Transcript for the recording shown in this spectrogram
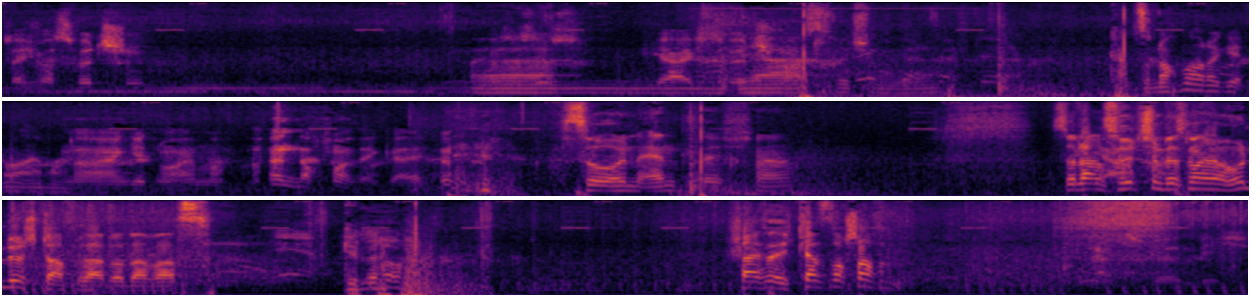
Soll ich was switchen? Was ist Ähm, es? Ja, ich switch ja, mal. switchen wir wieder. Kannst du nochmal oder geht nur einmal? Nein, geht nur einmal. Nochmal weg, geil. So unendlich, ja. So lange Ja. switchen, bis man eine Hundestaffel hat, oder was? Genau. Scheiße, ich kann es doch schaffen. Natürlich.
